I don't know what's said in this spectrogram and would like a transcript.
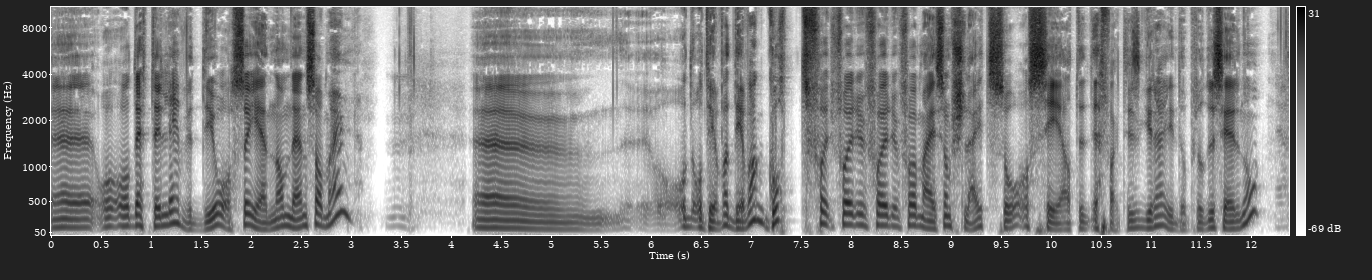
Uh, og, dette levde jo også gjennom den sommeren. Uh, og, det var, det var godt for, for, for, for, meg som sleit så å se at jeg faktisk greide å produsere noe. Ja.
